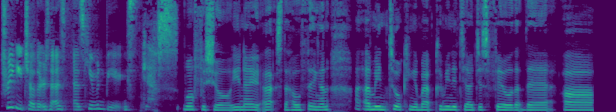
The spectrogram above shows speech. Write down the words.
treat each other as as human beings Yes, well, for sure. You know, that's the whole thing. And I mean, talking about community, I just feel that there are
